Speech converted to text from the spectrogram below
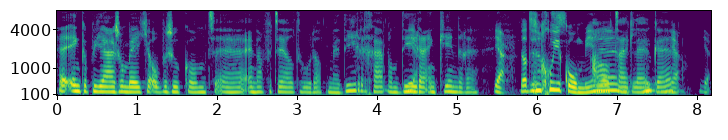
één keer per jaar zo'n beetje op bezoek komt uh, en dan vertelt hoe dat met dieren gaat. Want dieren ja. en kinderen. Ja, dat is een goede combi. Altijd leuk, hè? Ja, ja.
